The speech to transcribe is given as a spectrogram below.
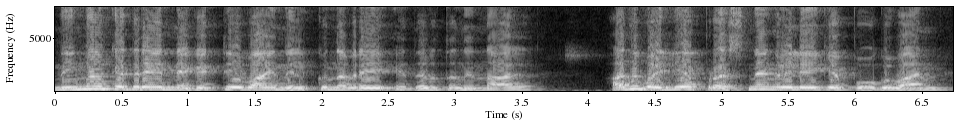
നിങ്ങൾക്കെതിരെ നെഗറ്റീവായി നിൽക്കുന്നവരെ എതിർത്ത് നിന്നാൽ അത് വലിയ പ്രശ്നങ്ങളിലേക്ക് പോകുവാൻ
